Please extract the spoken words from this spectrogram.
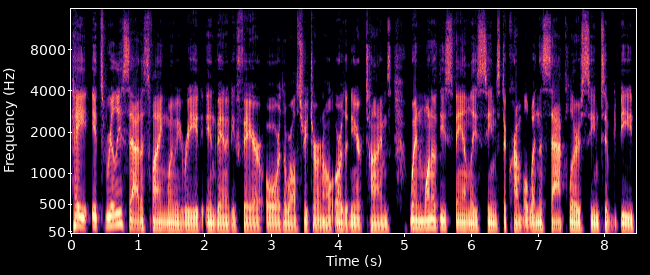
hey, it's really satisfying when we read in Vanity Fair or the Wall Street Journal or the New York Times when one of these families seems to crumble, when the Sacklers seem to be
